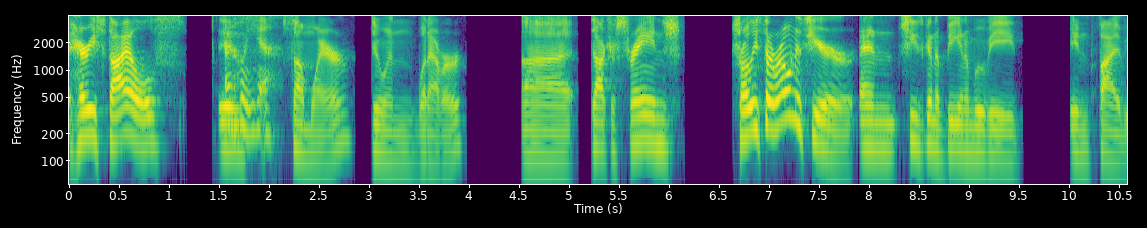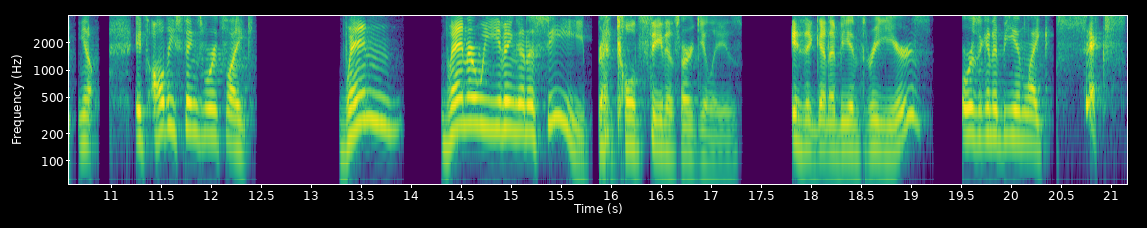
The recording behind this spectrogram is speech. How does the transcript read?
Harry Styles is Oh, yeah. somewhere doing whatever. Uh Doctor Strange, Charlize Theron is here and she's going to be in a movie in 5. You know, it's all these things where it's like when when are we even going to see Brett Goldstein as Hercules? Is it going to be in 3 years or is it going to be in like 6?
